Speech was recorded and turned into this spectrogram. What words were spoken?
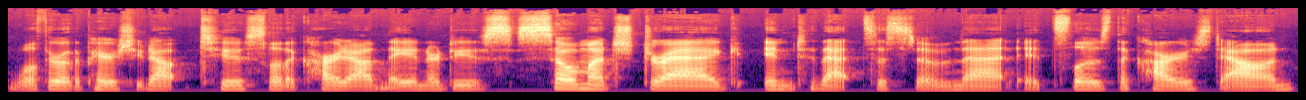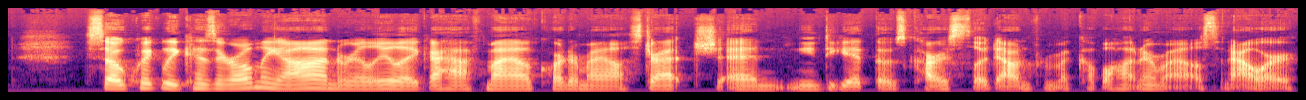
will throw the parachute out to slow the car down. They introduce so much drag into that system that it slows the cars down so quickly because they're only on really like a half mile, quarter mile stretch and need to get those cars slowed down from a couple hundred miles an hour.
